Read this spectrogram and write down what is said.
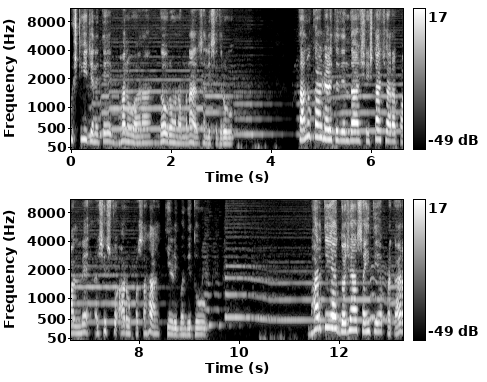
ಕುಷ್ಟಗಿ ಜನತೆ ಭಾನುವಾರ ಗೌರವ ನಮನ ಸಲ್ಲಿಸಿದರು. ತಾಲೂಕಾಡಳಿತದಿಂದ ಶಿಷ್ಟಾಚಾರ ಪಾಲನೆ ಅಶಿಷ್ಟು ಆರೋಪ ಸಹ ಕೇಳಿಬಂದಿತು ಭಾರತೀಯ ಧ್ವಜ ಸಂಹಿತೆಯ ಪ್ರಕಾರ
